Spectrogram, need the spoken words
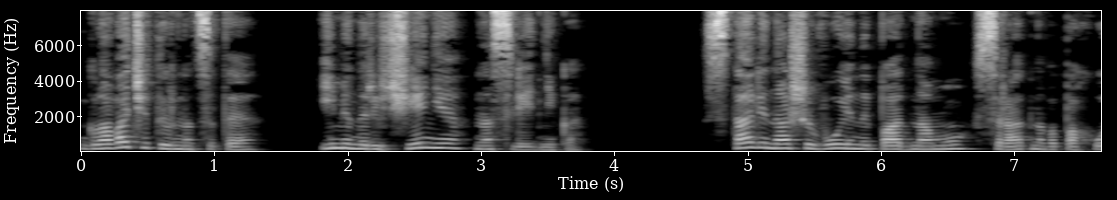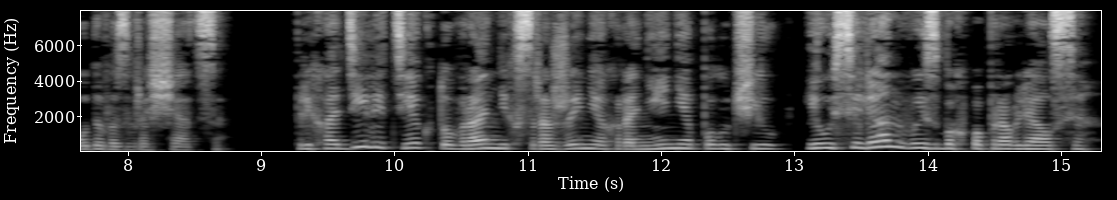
Глава 14. Имя наречения наследника. Стали наши воины по одному с ратного похода возвращаться. Приходили те, кто в ранних сражениях ранения получил, и у селян в избах поправлялся,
